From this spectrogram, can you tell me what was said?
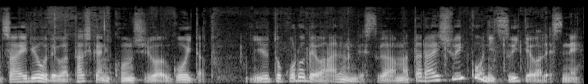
材料では確かに今週は動いたというところではあるんですが、また来週以降についてはですね、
